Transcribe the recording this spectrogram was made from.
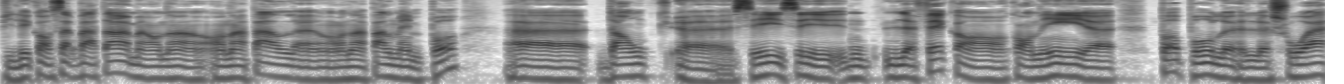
Puis les conservateurs, ben on en, on en parle, on en parle même pas. Euh, donc, euh, c'est le fait qu'on qu'on est euh, pas pour le, choix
